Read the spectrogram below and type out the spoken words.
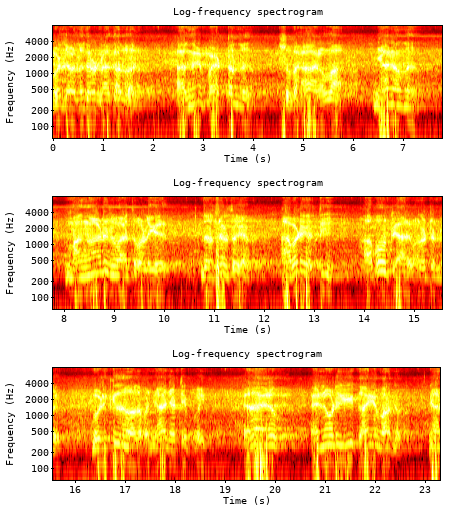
ഇവിടുത്തെ ഉണ്ടാക്കാൻ പറഞ്ഞു. അങ്ങനെ പെട്ടെന്ന് സുബഹാനുള്ള ഞാനന്ന് മങ്ങാട് രൂപത്ത് പള്ളിയിൽ നിർത്തിയെടുത്തുകയാണ് അവിടെ എത്തി അബോധ്യാർ പറഞ്ഞിട്ടുണ്ട് വിളിക്കുന്നു പറഞ്ഞപ്പോൾ ഞാൻ ഞെട്ടിപ്പോയി. ഏതായാലും എന്നോട് ഈ കാര്യം പറഞ്ഞു. ഞാൻ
